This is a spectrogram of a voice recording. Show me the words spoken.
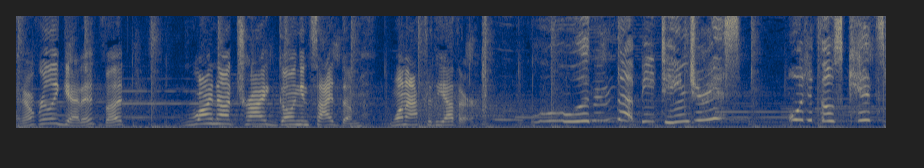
I don't really get it, but why not try going inside them, one after the other? Wouldn't that be dangerous? What if those kids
